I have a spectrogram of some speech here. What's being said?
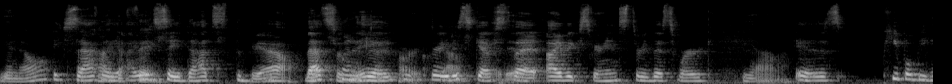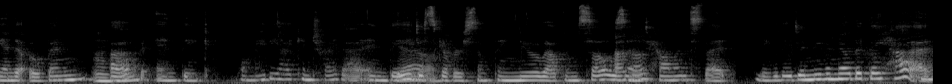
you know? Exactly. Kind of I would say that's the yeah, that's, that's one of the part. greatest yeah, gifts that I've experienced through this work. Yeah. Is people begin to open mm-hmm. up and think, well, maybe I can try that. And they yeah. discover something new about themselves uh-huh. and talents that maybe they didn't even know that they had.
